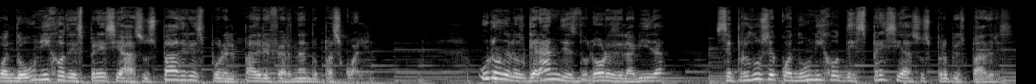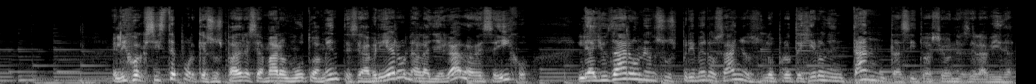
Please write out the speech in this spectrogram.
Cuando un hijo desprecia a sus padres por el padre Fernando Pascual. Uno de los grandes dolores de la vida se produce cuando un hijo desprecia a sus propios padres. El hijo existe porque sus padres se amaron mutuamente, se abrieron a la llegada de ese hijo, le ayudaron en sus primeros años, lo protegieron en tantas situaciones de la vida.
